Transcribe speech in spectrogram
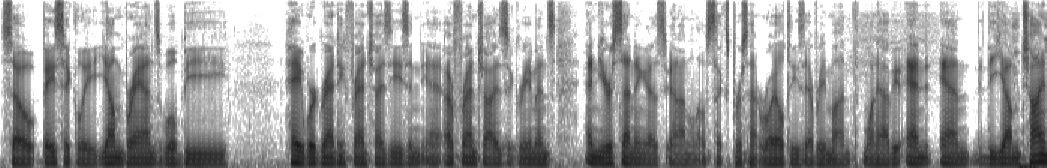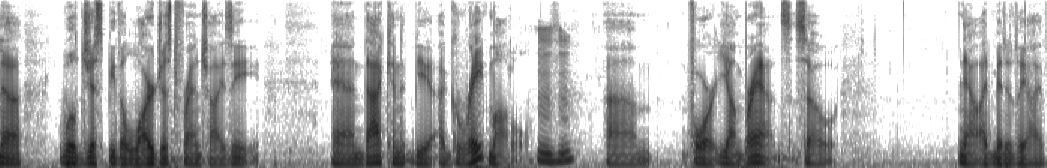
So basically, Yum Brands will be, hey, we're granting franchisees and uh, our franchise agreements, and you're sending us I don't know six percent royalties every month, what have you, and and the Yum China will just be the largest franchisee, and that can be a great model Mm-hmm. um, for Yum Brands. So now, admittedly, I've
